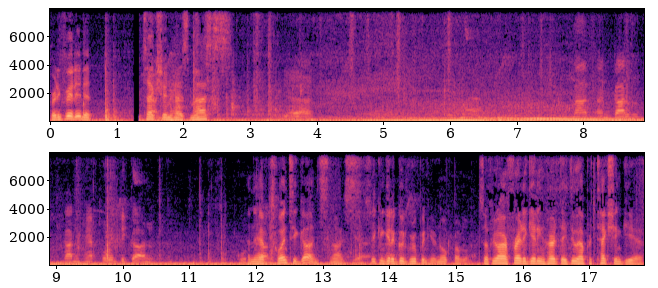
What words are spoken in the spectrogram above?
Pretty fit, isn't it? Protection has masks. Yeah. Mat and gun. Gun have 20 gun. Good And they have 20 guns. Nice. Yeah. So you can get a good group in here, no problem. So if you are afraid of getting hurt, they do have protection gear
